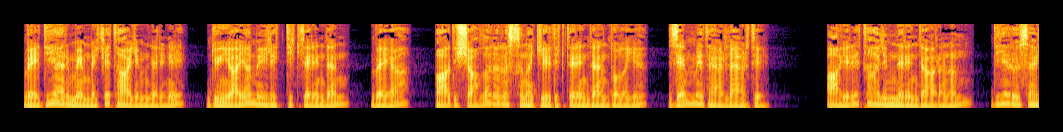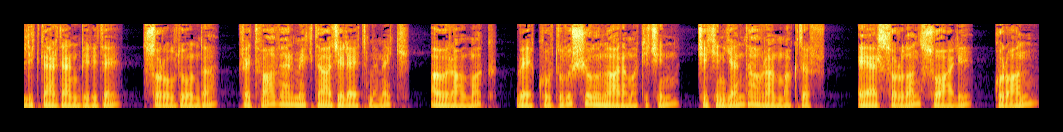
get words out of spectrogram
ve diğer memleket alimlerini dünyaya meylettiklerinden veya padişahlar arasına girdiklerinden dolayı zemmederlerdi. Ahiret alimlerinde aranan diğer özelliklerden biri de sorulduğunda fetva vermekte acele etmemek, ağır almak ve kurtuluş yolunu aramak için çekingen davranmaktır. Eğer sorulan suali Kur'an,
